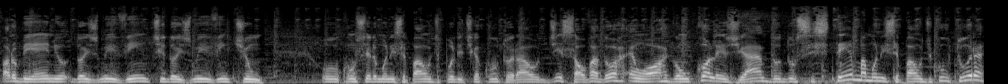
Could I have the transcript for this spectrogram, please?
para o biênio 2020-2021. O Conselho Municipal de Política Cultural de Salvador é um órgão colegiado do Sistema Municipal de Cultura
